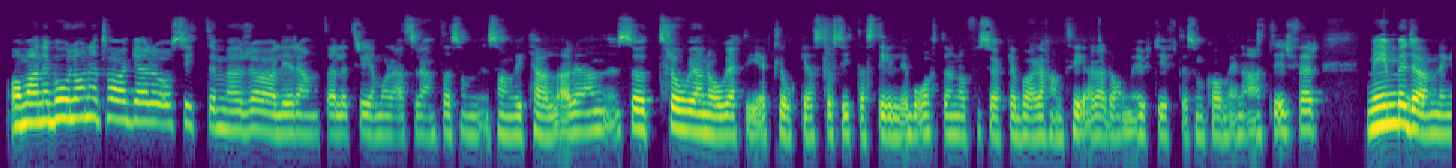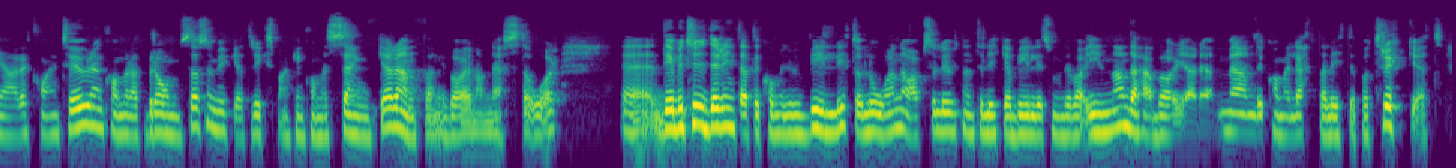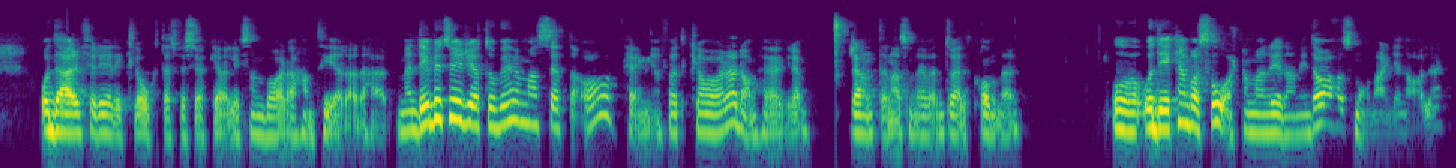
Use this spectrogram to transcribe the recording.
Om man är bolånetagare och sitter med rörlig ränta eller tremånadersränta som, som vi kallar den, så tror jag nog att det är klokast att sitta still i båten och försöka bara hantera de utgifter som kommer i närtid. För min bedömning är att konjunkturen kommer att bromsa så mycket att Riksbanken kommer sänka räntan i början av nästa år. Eh, det betyder inte att det kommer bli billigt att låna och absolut inte lika billigt som det var innan det här började, men det kommer lätta lite på trycket. Och därför är det klokt att försöka liksom bara hantera det här. Men det betyder att då behöver man sätta av pengar för att klara de högre räntorna som eventuellt kommer. Och, och det kan vara svårt när man redan idag har små marginaler.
